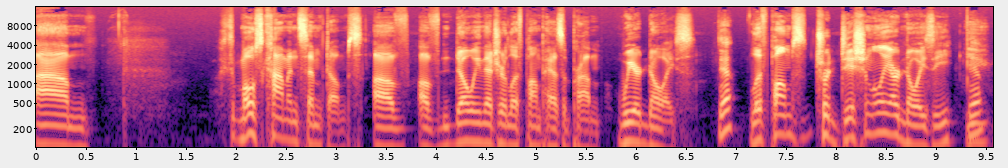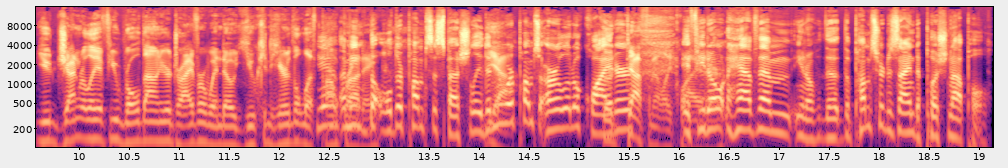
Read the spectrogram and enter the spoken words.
Um, most common symptoms of of knowing that your lift pump has a problem: weird noise. Yeah Lift pumps traditionally are noisy. Yeah. You, you generally, if you roll down your driver window, you can hear the lift yeah pump i mean running. the older pumps especially the Yeah. newer pumps are a little quieter definitely quieter. if you don't have them you know the, the pumps are designed to push not pull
